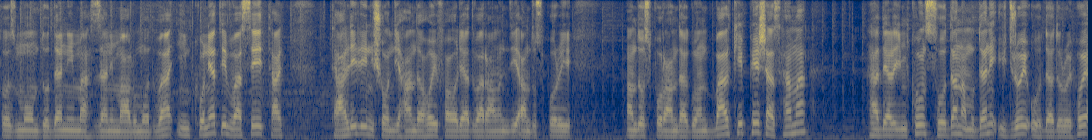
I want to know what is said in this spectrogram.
созмон додани маҳзани маълумот ва имконияти васеъи таҳлили нишондиҳандаҳои фаъолият ва раванди андозпорандагон балки пеш аз ҳама ҳадалимкон сода намудани иҷрои ӯҳдадориҳои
